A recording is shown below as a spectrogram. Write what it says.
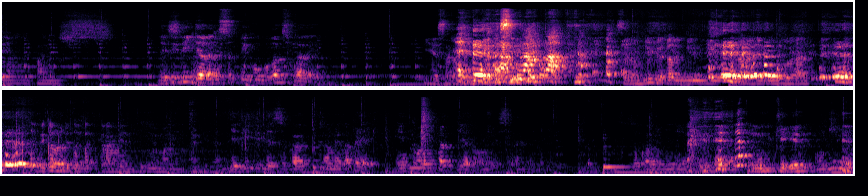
yang paling jadi di jalan sepi kuburan suka ya Iya serem juga sih. serem juga kalau di kalau di kuburan. Tapi kalau di tempat keramaian itu memang agak jadi tidak suka kamera apa ya introvert ya kalau nggak salah namanya. suka menyendiri mungkin. mungkin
